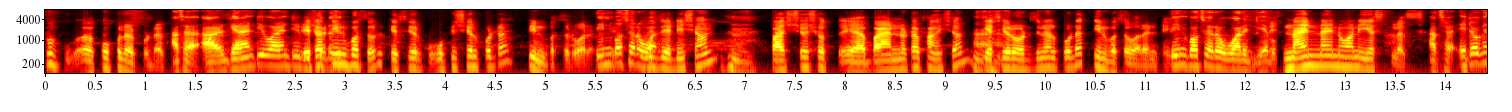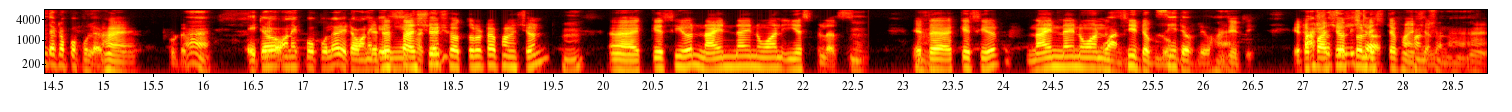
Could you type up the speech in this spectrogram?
খুব পপুলার প্রোডাক্ট আচ্ছা আর গ্যারান্টি ওয়ারেন্টি এটা তিন বছর কেসিওর অফিসিয়াল প্রোডাক্ট তিন বছর ওয়ারেন্টি তিন বছর উইথ এডিশন পাঁচশো সত্তর বায়ান্নটা ফাংশন কেসিওর অরিজিনাল প্রোডাক্ট তিন বছর ওয়ারেন্টি তিন বছরের warranty nine nine one ES plus আচ্ছা এটাও কিন্তু একটা পপুলার হ্যাঁ। হ্যাঁ এটাও অনেক পপুলার এটা অনেকে নিয়ে থাকে। সতেরোটা ফাংশন হুম। কেসিওর nine nine one ES plus এটা কেসিওর nine nine one One, CW CW হ্যাঁ। জি জি। এটা 540 পাঁচশো চল্লিশটা ফাংশন ফাংশন হ্যাঁ। হ্যাঁ।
